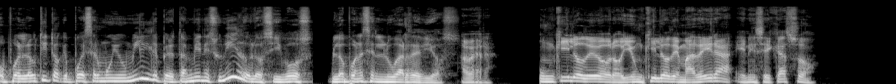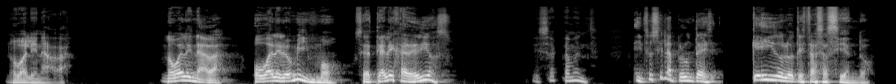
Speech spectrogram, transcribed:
o por el autito que puede ser muy humilde, pero también es un ídolo si vos lo pones en el lugar de Dios. A ver, un kilo de oro y un kilo de madera, en ese caso, no vale nada. No vale nada. O vale lo mismo. O sea, te aleja de Dios. Exactamente. Entonces la pregunta es, ¿qué ídolo te estás haciendo?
